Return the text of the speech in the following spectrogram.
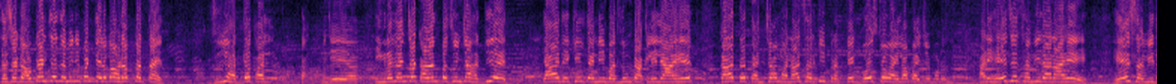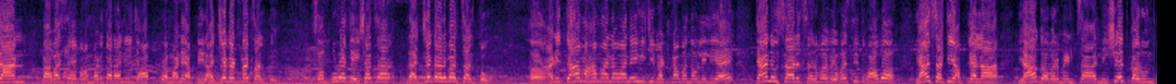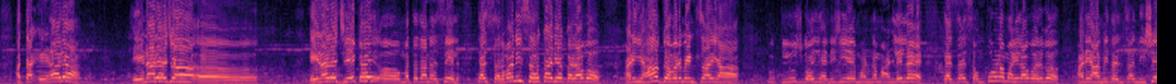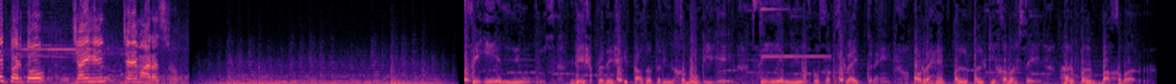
जशा गावठाणच्या जमिनी पण ते लोक हडप करतायत. जी हद्द काल म्हणजे इंग्रजांच्या काळांपासून ज्या हद्दी आहेत त्या देखील त्यांनी बदलून टाकलेल्या आहेत. का? तर त्यांच्या मनासारखी प्रत्येक गोष्ट व्हायला पाहिजे म्हणून. आणि हे जे संविधान आहे हे संविधान बाबासाहेब आंबेडकरांनी ज्याप्रमाणे आपली राज्यघटना चालते संपूर्ण देशाचा राज्यकारभार चालतो आणि त्या महामानवाने ही जी घटना बनवलेली आहे त्यानुसार सर्व व्यवस्थित व्हावं ह्यासाठी आपल्याला या गव्हर्नमेंटचा निषेध करून आता येणाऱ्या येणाऱ्या ज्या येणाऱ्या जे काय मतदान असेल त्या सर्वांनी सहकार्य करावं आणि ह्या गव्हर्नमेंटचा ह्या पियुष गोयल यांनी जी हे म्हणणं मांडलेलं आहे त्याचा संपूर्ण महिला वर्ग आणि आम्ही त्यांचा निषेध करतो. जय हिंद जय महाराष्ट्र. सीईएन न्यूज देश प्रदेश की ताजा तरीन खबरों के लिए सीईएन न्यूज को सब्सक्राइब करें और रहें पल पल की खबर से हर पल बाखबर।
